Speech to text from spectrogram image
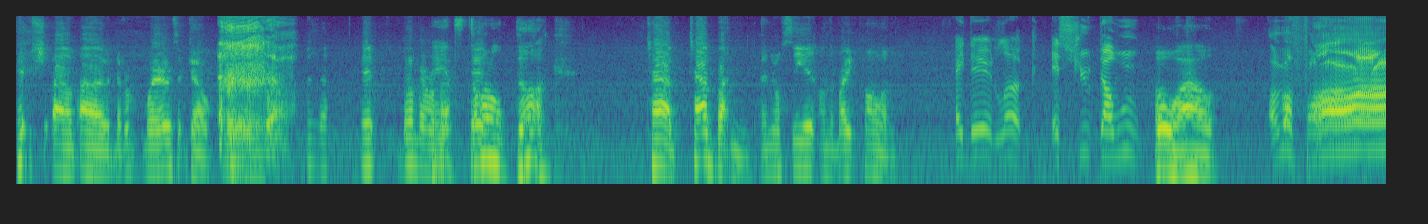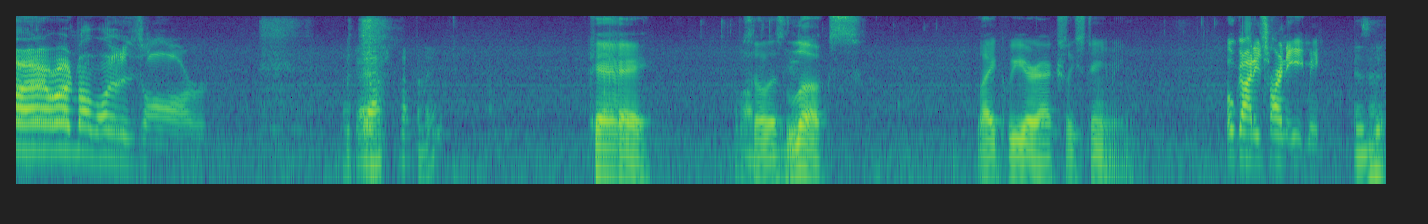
Hit, sh- um, uh, never. Where does it go? Hit. Blah, blah, blah, Hey, blah. it's Hit Donald Duck. tab tab button, and you'll see it on the right column. hey, dude, look. It's Shoot Da Woo. Oh wow. I'm a fire and my words are. Okay, that's happening. Okay. So this looks like we are actually streaming. Oh god, he's trying to eat me. Is it?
